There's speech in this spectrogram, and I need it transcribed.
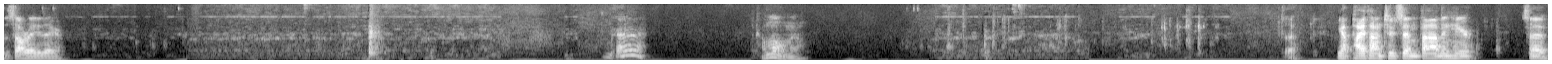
it's already there. Ah, come on now. You got Python 275 in here. So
